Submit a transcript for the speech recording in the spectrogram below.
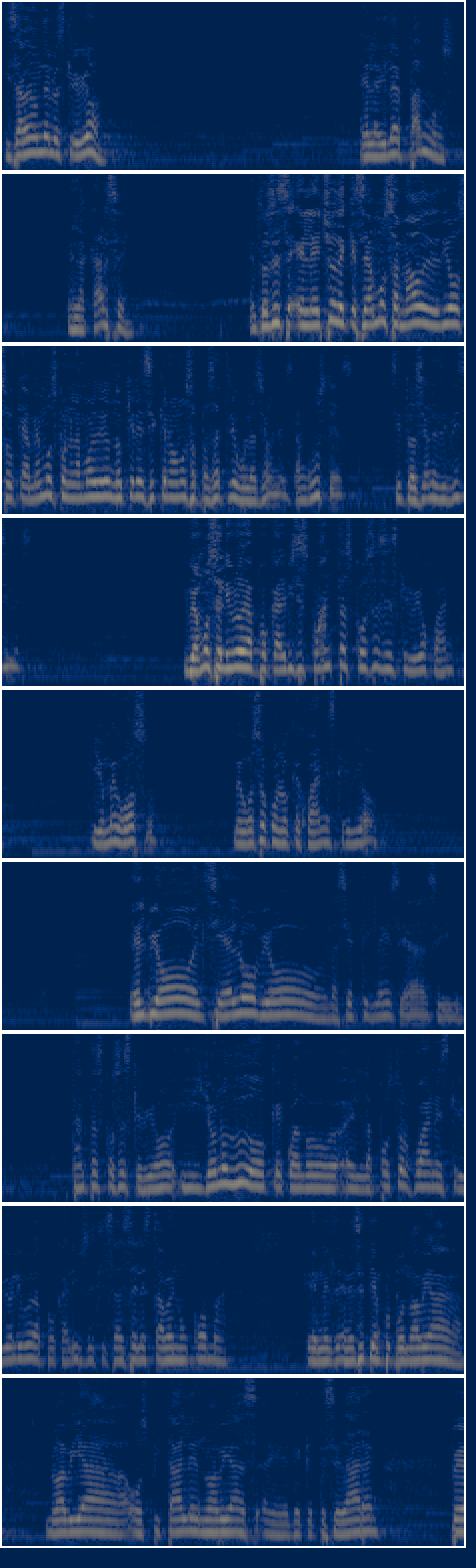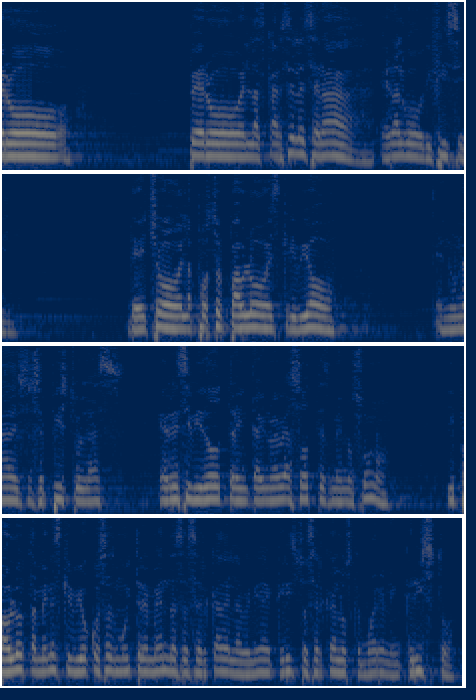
¿Y sabe dónde lo escribió? En la isla de Patmos, en la cárcel. Entonces, el hecho de que seamos amados de Dios o que amemos con el amor de Dios no quiere decir que no vamos a pasar tribulaciones, angustias, situaciones difíciles. Y veamos el libro de Apocalipsis, cuántas cosas escribió Juan, que yo me gozo, me gozo con lo que Juan escribió. Él vio el cielo, vio las siete iglesias y tantas cosas que vio. Y yo no dudo que cuando el apóstol Juan escribió el libro de Apocalipsis, quizás él estaba en un coma, que en, ese tiempo pues no había, no había hospitales, no había eh, de que te sedaran, pero, pero en las cárceles era, era algo difícil. De hecho, el apóstol Pablo escribió en una de sus epístolas, he recibido 39 azotes menos uno. Y Pablo también escribió cosas muy tremendas acerca de la venida de Cristo, acerca de los que mueren en Cristo,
